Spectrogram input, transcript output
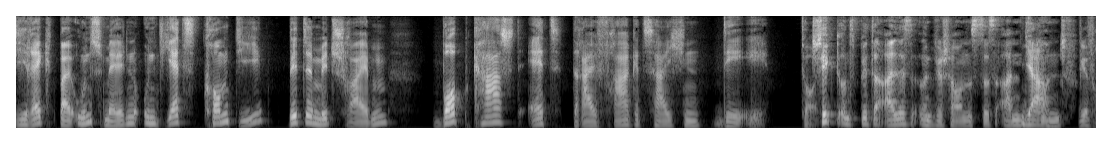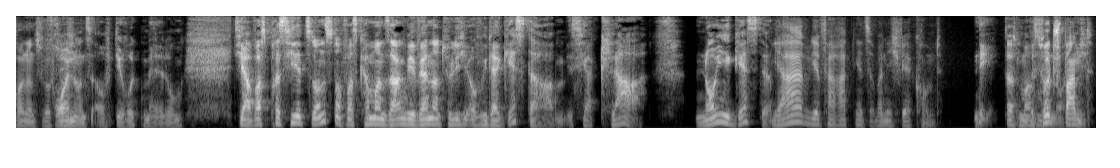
direkt bei uns melden. Und jetzt kommt die, bitte mitschreiben, bobcast at drei Fragezeichen.de. Toll. Schickt uns bitte alles und wir schauen uns das an Ja, und wir freuen uns wirklich. freuen uns auf die Rückmeldung. Tja, was passiert sonst noch? Was kann man sagen? Wir werden natürlich auch wieder Gäste haben, ist ja klar. Neue Gäste. Ja, wir verraten jetzt aber nicht, wer kommt. Nee, das machen Es wir wird noch spannend. Nicht.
